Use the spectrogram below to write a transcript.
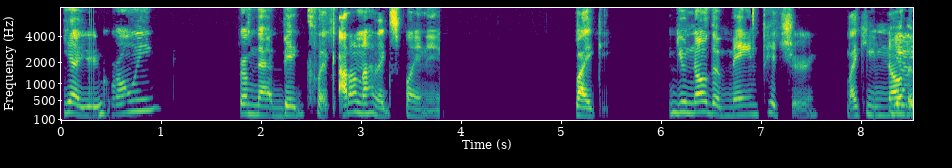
yeah you're growing from that big click. I don't know how to explain it. Like you know the main picture. Like you know Yeah, the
